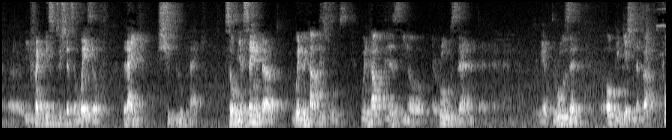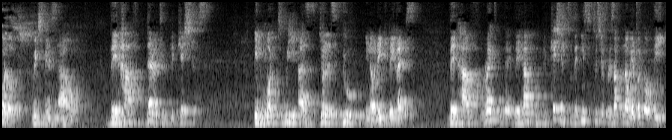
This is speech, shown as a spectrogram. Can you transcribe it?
uh, you find institutions and ways of life should look like. So we are saying that when we have these rules, when we have these, you know, rules and, and, and we have the rules and obligation that we have to follow, which means now they have direct implications in what we as journalists do in our day-to-day lives. they have right, they, they have implication to the institution. For example, now we are talking of the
